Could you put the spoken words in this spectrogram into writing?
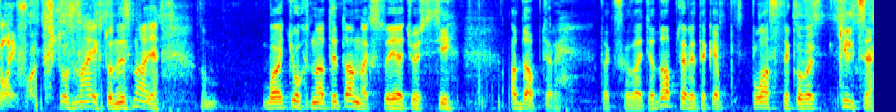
Лайфхак, хто знає, хто не знає. Багатьох на титанах стоять ось ці адаптери. Так сказати, адаптери, таке пластикове кільце.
